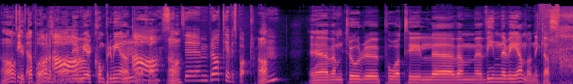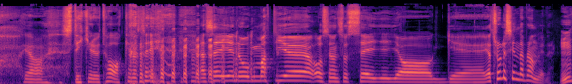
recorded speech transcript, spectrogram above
Ja, titta titta på. på. det. Ja, det är mer komprimerat i alla fall. Ja, så att, eh, en bra tv-sport. Ja. Mm. Eh, vem tror du på till, eh, vem vinner VM då Niklas? Jag sticker ut haken och säger... jag säger nog Mathieu och sen så säger jag... Eh, jag tror Lucinda Brandweiler. Mm.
